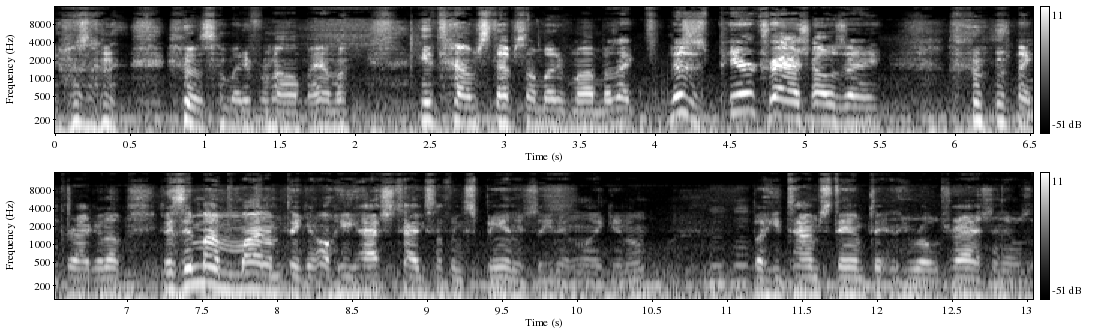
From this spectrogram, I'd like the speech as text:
It was it was somebody from Alabama. He time stepped somebody from Alabama. I was like, this is pure trash, Jose. I was like cracking up because in my mind I'm thinking, oh, he hashtagged something Spanish that he didn't like, you know. hmm But he time stamped it and he wrote trash, and it was.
